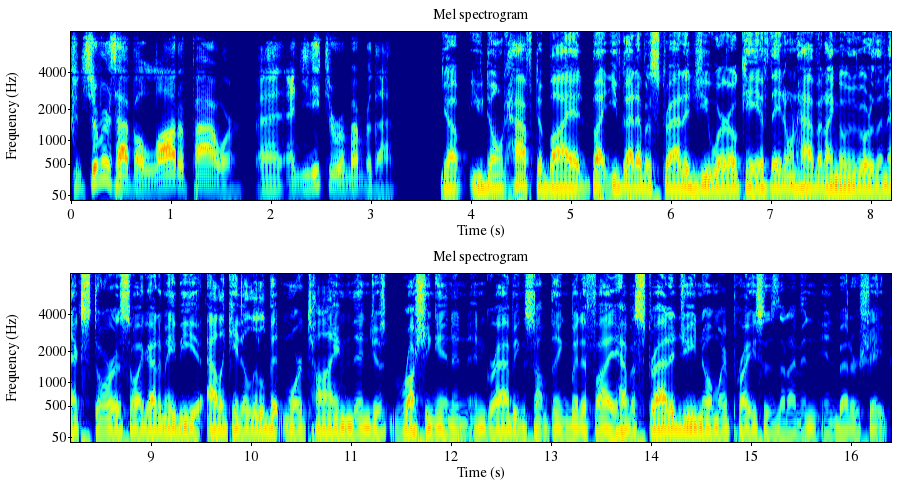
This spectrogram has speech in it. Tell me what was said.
consumers have a lot of power, and, and you need to remember that. Yep. You don't have to buy it, but you've got to have a strategy where, okay, if they don't have it, I'm going to go to the next store. So I got to maybe allocate a little bit more time than just rushing in and, and grabbing something. But if I have a strategy, know my prices, then I'm in, in better shape.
